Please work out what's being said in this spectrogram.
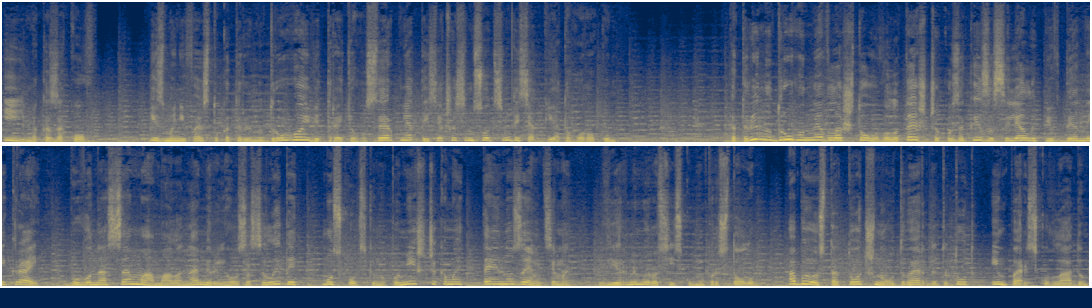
и имя казаков. Із маніфесту Катерини II від 3 серпня 1775 року. Катерину II не влаштовувало те, що козаки заселяли південний край, бо вона сама мала намір його заселити московськими поміщиками та іноземцями, вірними російському престолу, аби остаточно утвердити тут імперську владу.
